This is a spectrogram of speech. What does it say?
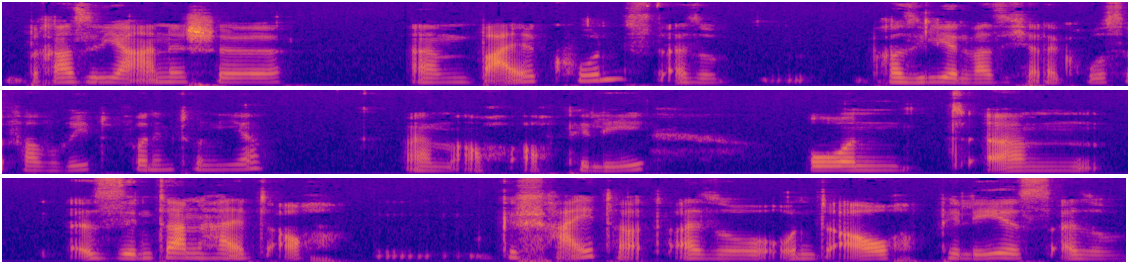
brasilianische ähm, Ballkunst. Also Brasilien war sicher der große Favorit vor dem Turnier. Ähm, auch, auch Pelé und ähm, sind dann halt auch gescheitert. Also und auch Pelé ist, also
